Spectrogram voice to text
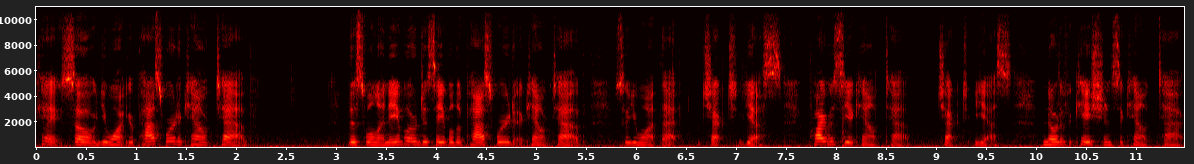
Okay, so you want your password account tab. This will enable or disable the password account tab. So you want that checked, yes. Privacy account tab, checked, yes. Notifications account tab,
